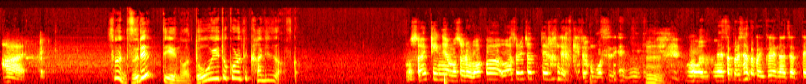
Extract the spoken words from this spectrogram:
はい。それズレっていうのはどういうところで感じてたんですか？もう最近ねもうそれわか忘れちゃってるんですけどもうすでに。うん。もうね、悟りさんとこ行くなっちゃって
